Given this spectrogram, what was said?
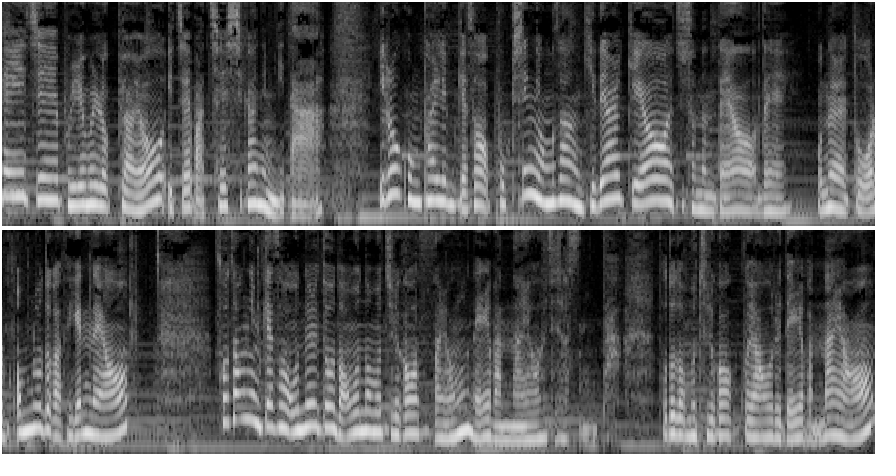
헤이지의 볼륨을 높여요. 이제 마칠 시간입니다. 1508님께서 복싱 영상 기대할게요 해주셨는데요. 네. 오늘 또 업- 업로드가 되겠네요. 소정님께서 오늘도 너무너무 즐거웠어요. 내일 만나요 해주셨습니다. 저도 너무 즐거웠고요. 우리 내일 만나요.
